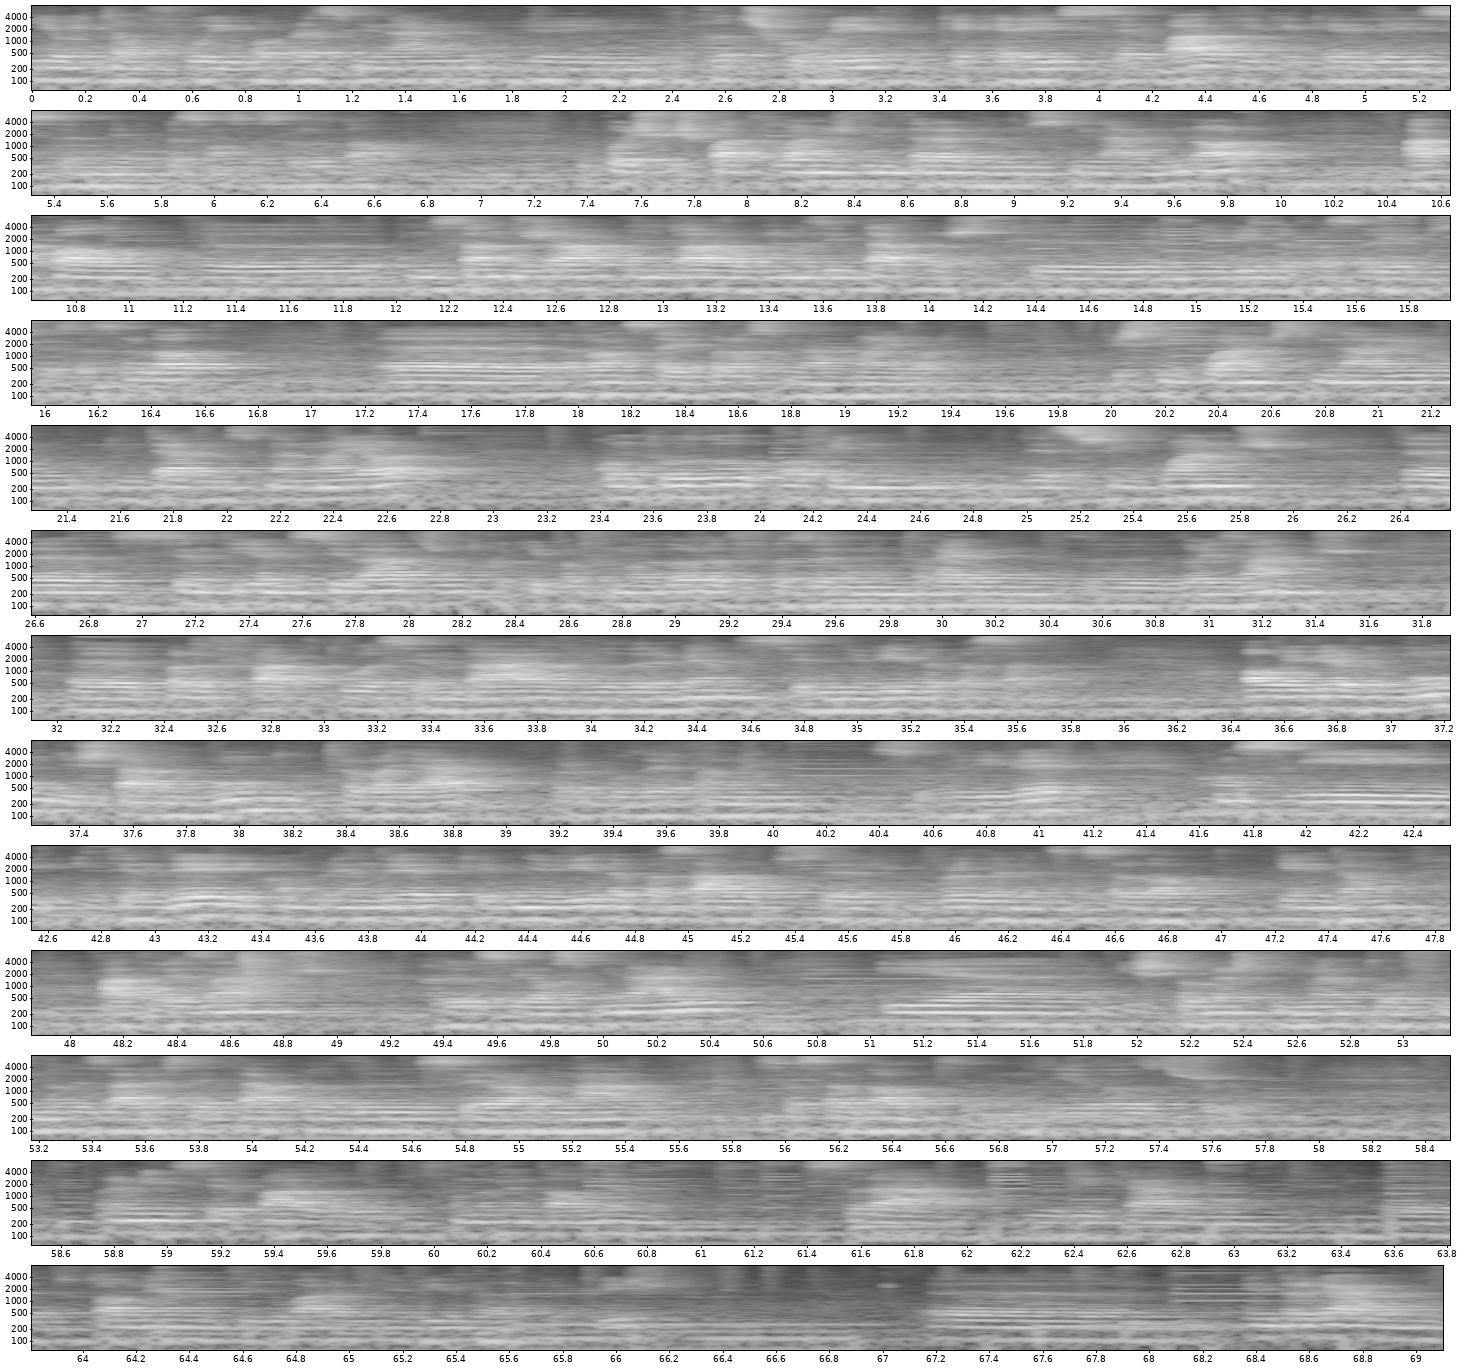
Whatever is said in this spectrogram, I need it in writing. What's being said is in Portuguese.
e eu então fui para o pré-seminário e redescobrir o que é que era isso ser padre e o que é que era isso a minha vocação sacerdotal. Depois fiz quatro anos de interno no seminário menor, à qual, eh, começando já a apontar algumas etapas que a minha vida passaria por ser sacerdote, eh, avancei para o seminário maior. Fiz cinco anos de seminário interno no seminário maior, contudo, ao fim desses cinco anos, uh, senti a necessidade, junto com a equipa formadora, de fazer um interregno de dois anos uh, para de facto assentar verdadeiramente se a minha vida passada. Ao viver no mundo e estar no mundo, trabalhar para poder também sobreviver, consegui entender e compreender que a minha vida passava por ser verdadeiramente sacerdote. E então, há três anos, regressei ao seminário e, uh, estou neste momento a finalizar esta etapa de ser ordenado sacerdote no dia 12 de julho. Para mim, ser padre, fundamentalmente, será dedicar-me uh, totalmente e doar a minha vida a Cristo, uh, entregar-me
